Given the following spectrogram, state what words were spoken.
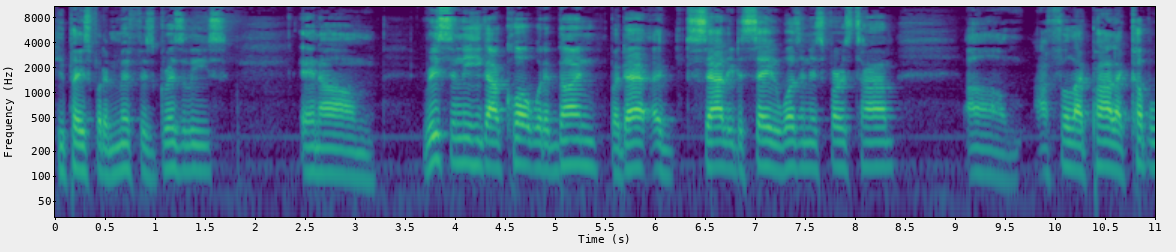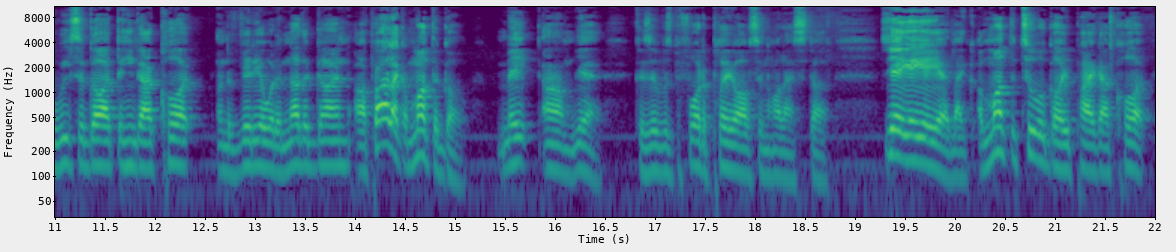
he plays for the Memphis Grizzlies. And um, recently he got caught with a gun, but that, uh, sadly to say, wasn't his first time. Um, I feel like probably like a couple weeks ago, I think he got caught on the video with another gun, or uh, probably like a month ago. Mate, um, yeah, because it was before the playoffs and all that stuff. So yeah, yeah, yeah, yeah. Like a month or two ago, he probably got caught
